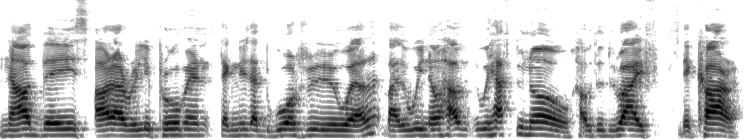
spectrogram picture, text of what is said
Nowadays are really proven techniques that work really well, but we know how we have to know how to drive the car.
